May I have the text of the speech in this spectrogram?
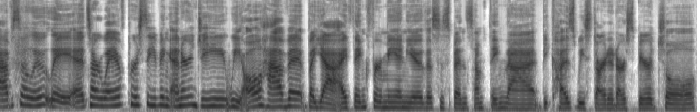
Absolutely. It's our way of perceiving energy. We all have it. But yeah, I think for me and you, this has been something that because we started our spiritual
